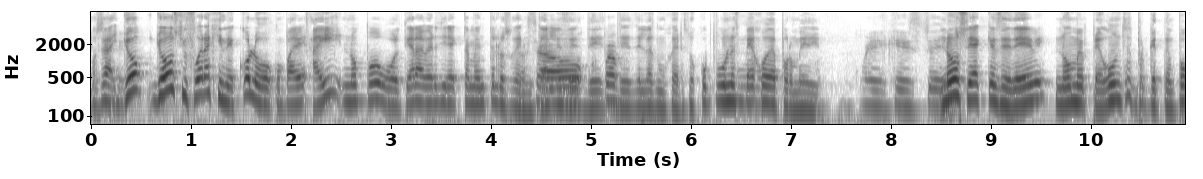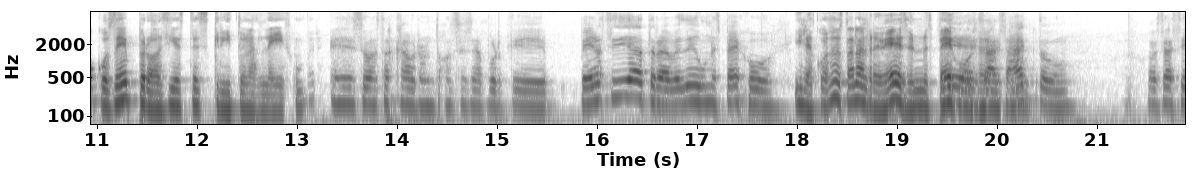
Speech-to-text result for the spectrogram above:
O sea, yo, yo si fuera ginecólogo, compadre, ahí no puedo voltear a ver directamente los sea, genitales de- de, ocupa- de- de las mujeres. Ocupo un espejo de por medio. Güey, que es, eh, No sé a qué se debe, no me preguntes porque tampoco sé, pero así está escrito en las leyes, compadre. Eso va a estar cabrón, entonces, o sea, porque. Pero así a través de un espejo. Y las cosas están al revés, en un espejo. Sí, o sea, exacto. O sea, si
